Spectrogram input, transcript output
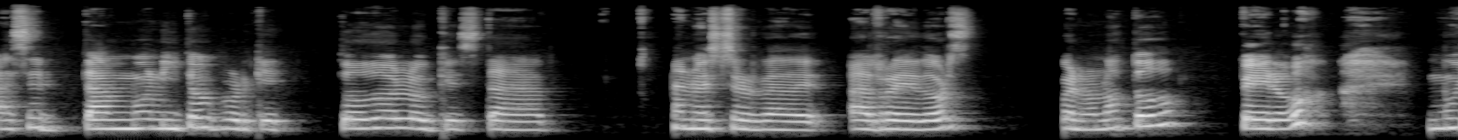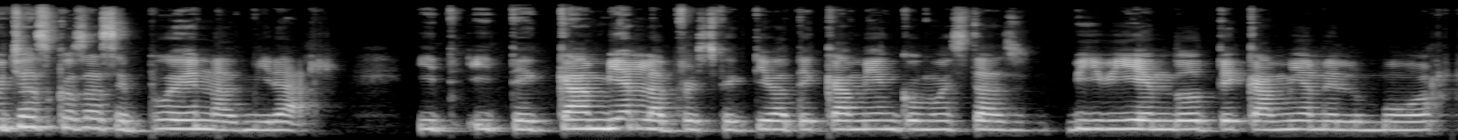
hace tan bonito porque todo lo que está a nuestro alrededor, bueno, no todo, pero muchas cosas se pueden admirar y, te cambian la perspectiva, te cambian cómo estás viviendo, te cambian el humor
